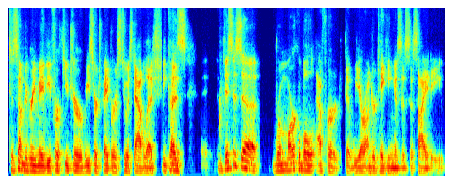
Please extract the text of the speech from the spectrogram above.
to some degree, maybe for future research papers to establish, because this is a remarkable effort that we are undertaking as a society.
